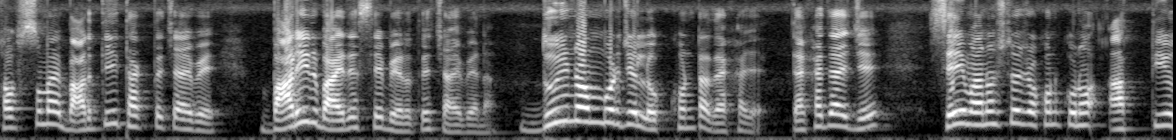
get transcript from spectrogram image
সবসময় বাড়িতেই থাকতে চাইবে বাড়ির বাইরে সে বেরোতে চাইবে না। দুই নম্বর যে লক্ষণটা দেখা যায় দেখা যায় যে সেই মানুষটা যখন কোনো আত্মীয়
